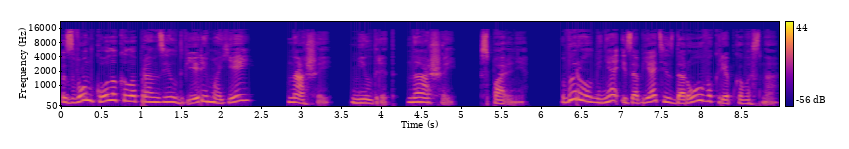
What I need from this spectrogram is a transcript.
Звон колокола пронзил двери моей, нашей, Милдред, нашей, спальни. Вырвал меня из объятий здорового крепкого сна,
